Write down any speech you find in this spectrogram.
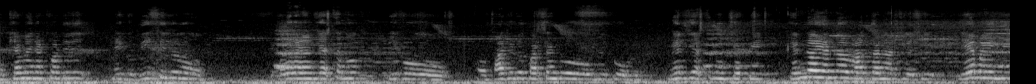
ముఖ్యమైనటువంటిది మీకు బీసీలను కులగణన చేస్తాను. మీకు ఫార్టీ టూ పర్సెంట్ మీకు మేలు చేస్తానని చెప్పి ఎన్నో ఎన్నో వాగ్దానాలు చేసి ఏమైంది?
